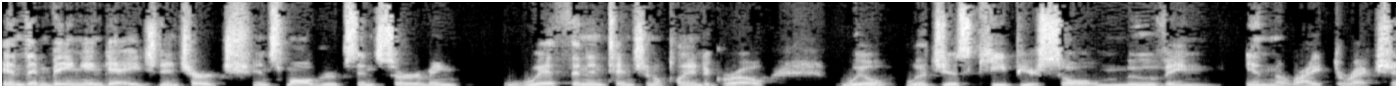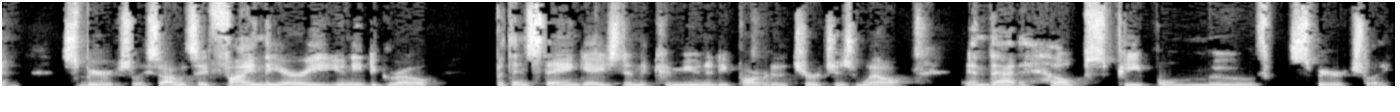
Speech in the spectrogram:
And then being engaged in church, in small groups, in serving, with an intentional plan to grow will will just keep your soul moving in the right direction spiritually. So I would say find the area you need to grow, but then stay engaged in the community part of the church as well. And that helps people move spiritually.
